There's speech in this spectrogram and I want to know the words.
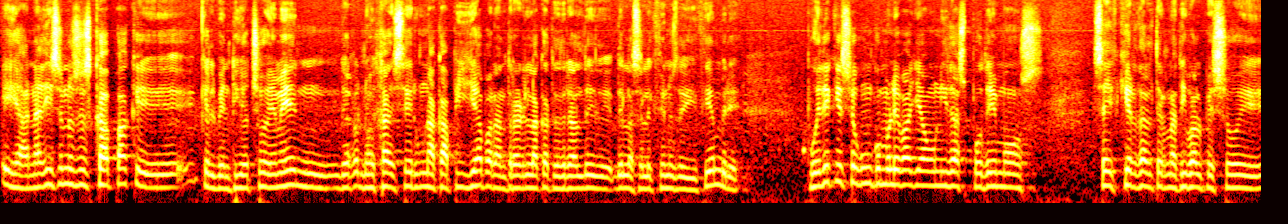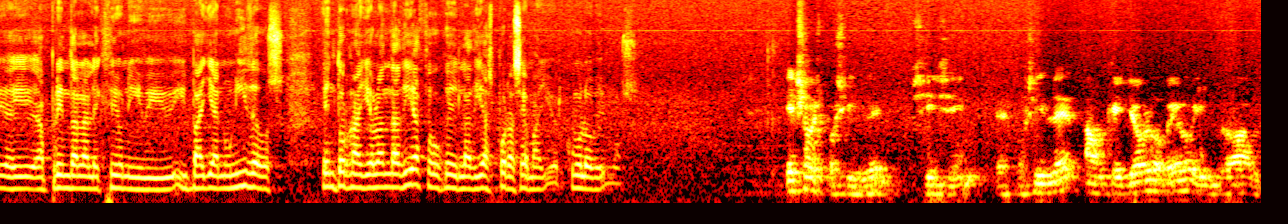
Eh, a nadie se nos escapa que, que, el 28M no deja de ser una capilla para entrar en la catedral de las elecciones de diciembre. ¿Puede que según cómo le vaya a Unidas Podemos, esa izquierda alternativa al PSOE eh, aprenda la lección y, vayan unidos en torno a Yolanda Díaz o que la diáspora sea mayor? ¿Cómo lo vemos? Eso es posible, sí, sí, es posible, aunque yo lo veo improbable.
